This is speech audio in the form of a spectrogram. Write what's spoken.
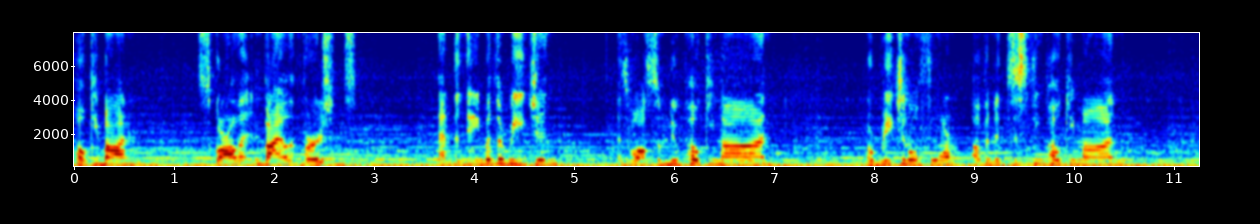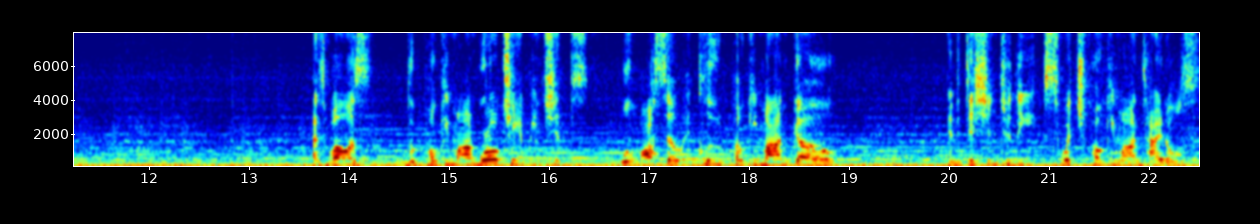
Pokemon Scarlet and Violet versions and the name of the region, as well as some new Pokemon, a regional form of an existing Pokemon, as well as the Pokemon World Championships will also include Pokemon Go, in addition to the Switch Pokemon titles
